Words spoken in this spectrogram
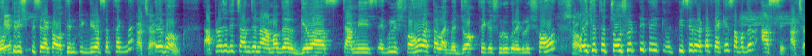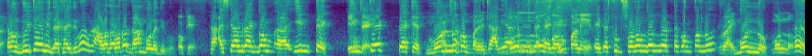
বত্রিশ পিসের একটা অথেন্টিক ডিনার সেট থাকবে। আচ্ছা। এবং আপনারা যদি চান যে না আমাদের গ্লাস চামিচ এগুলি সহ একটা লাগবে জগ থেকে শুরু করে এগুলি সহ। ওই ক্ষেত্রে চৌষট্টি পিসেরও একটা প্যাকেজ আমাদের আছে আচ্ছা। এবং দুইটাই আমি দেখাই দিব এবং আলাদা আলাদা দাম বলে দিব ওকে হ্যাঁ, আজকে আমরা একদম ইনটেক ইনটেক প্যাকেট মন্নু আচ্ছা। কোম্পানির যে আগে দেখাই কোম্পানির। এটা খুব স্বনামধন্য একটা কোম্পানি. মন্নু মন্নু। হ্যাঁ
